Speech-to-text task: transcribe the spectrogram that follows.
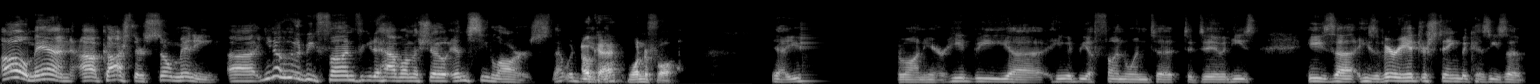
Oh man, uh, gosh, there's so many. Uh, you know who would be fun for you to have on the show? MC Lars. That would be okay. Wonderful. Yeah, you on here. He'd be uh, he would be a fun one to to do, and he's he's uh, he's a very interesting because he's a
